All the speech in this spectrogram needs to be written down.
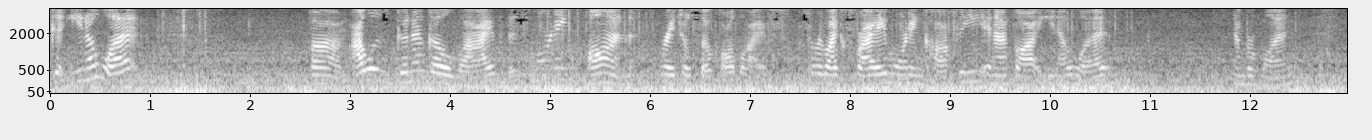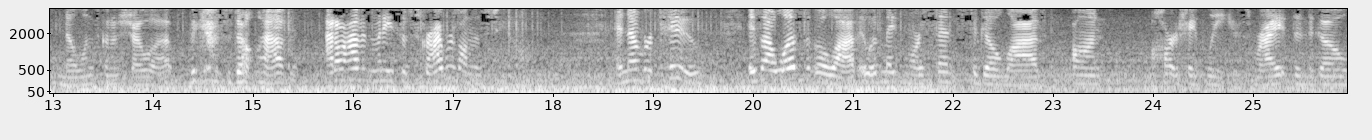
good, you know what? Um, I was gonna go live this morning on Rachel So-Called Life for like Friday morning coffee. And I thought, you know what? Number one, no one's gonna show up because I don't have, I don't have as many subscribers on this channel. And number two, if I was to go live, it would make more sense to go live on heart-shaped leaves, right? Than to go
